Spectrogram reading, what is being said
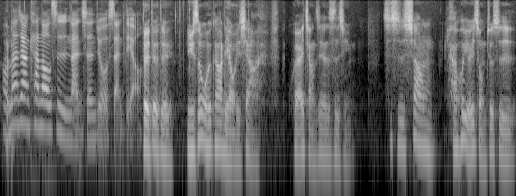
哦，那这样看到是男生就删掉。对对对，女生我会跟他聊一下，回来讲这件事情。其实像还会有一种就是。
